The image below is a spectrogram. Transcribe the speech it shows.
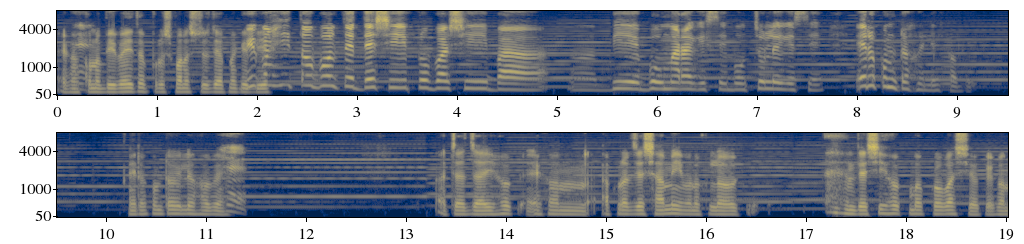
এখন হ্যাঁ। কোনো বিবাহিতা পুরুষ মানুষ যদি আপনাকে বিবাহিত বলতে দেশি প্রবাসী বা বিয়ে বউ মারা গেছে বউ চলে গেছে এরকমটা হইলেই হবে। এরকমটা হইলে হবে? হ্যাঁ। আচ্ছা যাই হোক এখন আপনার যে স্বামী মনে করল দেশি হোক বা প্রবাসী হোক এখন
